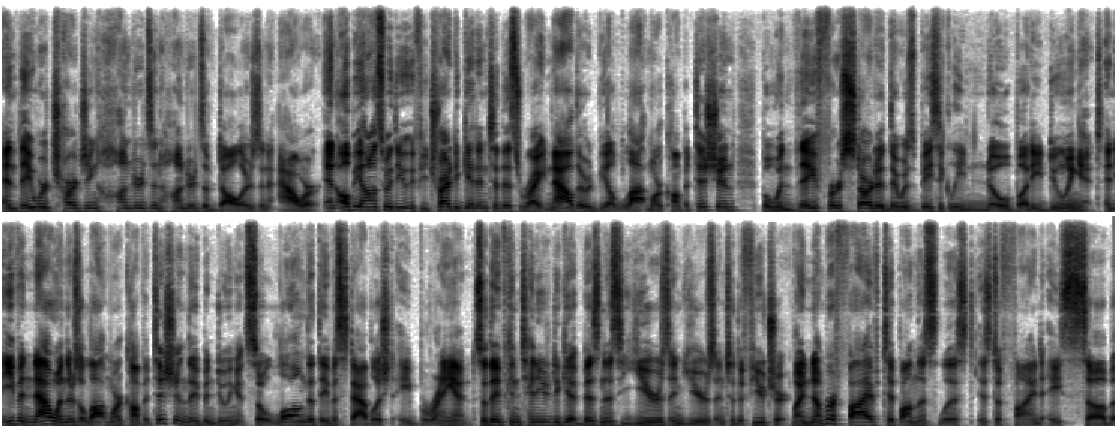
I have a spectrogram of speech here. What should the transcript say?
and they were charging hundreds and hundreds of dollars an hour. And I'll be honest with you, if you tried to get into this right now, there would be a lot more competition. But when they first started, there was basically nobody doing it. And even now when there's a lot more competition, they've been doing it so long that they've established a brand. So they've continued to get business years and years into the future. My number five tip on this list is to find a sub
